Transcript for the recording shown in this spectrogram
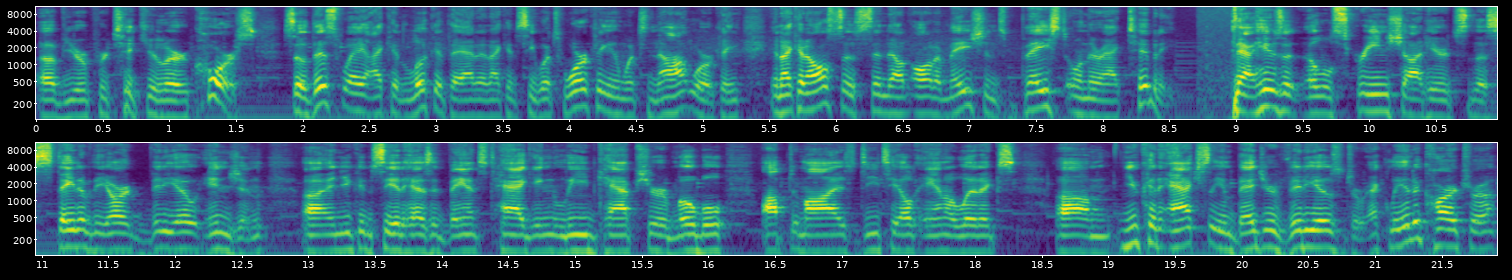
of your particular course. So this way I can look at that and I can see what's working and what's not working. And I can also send out automations based on their activity. Now here's a, a, little screenshot here. It's the state-of-the-art video engine uh, and you can see it has advanced tagging lead capture mobile optimized detailed analytics. Um, you can actually embed your videos directly into Kartra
